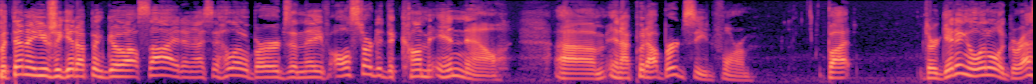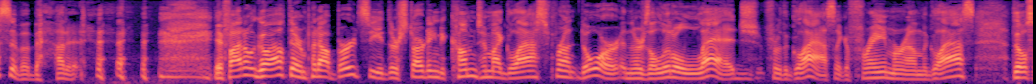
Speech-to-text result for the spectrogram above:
But then I usually get up and go outside and I say, hello, birds. And they've all started to come in now. Um, and I put out bird seed for them. But they're getting a little aggressive about it. if I don't go out there and put out bird seed, they're starting to come to my glass front door and there's a little ledge for the glass, like a frame around the glass. They'll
